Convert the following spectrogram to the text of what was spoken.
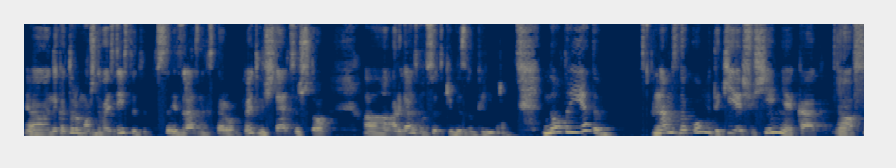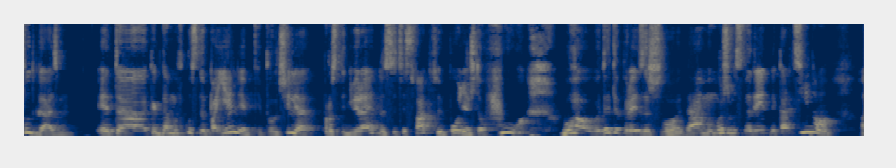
э, на который можно воздействовать из разных сторон. Поэтому считается, что э, оргазм все-таки вызван клитором. Но при этом нам знакомы такие ощущения, как э, фудгазм. Это когда мы вкусно поели и получили просто невероятную сатисфакцию и поняли, что фух, вау, вот это произошло. Да? Мы можем смотреть на картину э,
